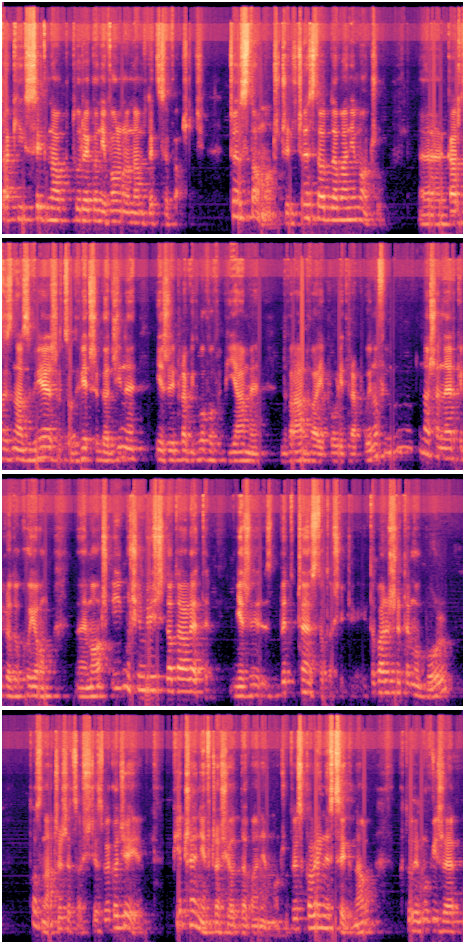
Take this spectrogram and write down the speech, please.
taki sygnał, którego nie wolno nam lekceważyć. Częstomocz, czyli częste oddawanie moczu. E, Każdy z nas wie, że co 2-3 godziny, jeżeli prawidłowo wypijamy 2-2,5 litra płynów, nasze nerki produkują e, mocz i musimy iść do toalety. Jeżeli zbyt często to się dzieje i towarzyszy temu ból, to znaczy, że coś się złego dzieje. Pieczenie w czasie oddawania moczu to jest kolejny sygnał, który mówi, że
